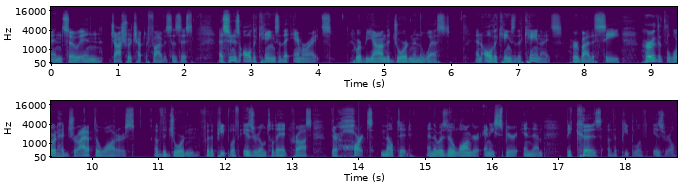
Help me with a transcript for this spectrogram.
And so in Joshua chapter 5, it says this As soon as all the kings of the Amorites, who are beyond the Jordan in the west, and all the kings of the Canaanites, who are by the sea, heard that the Lord had dried up the waters of the Jordan for the people of Israel until they had crossed, their hearts melted, and there was no longer any spirit in them because of the people of Israel.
